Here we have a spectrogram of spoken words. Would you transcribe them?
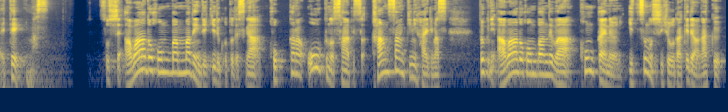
えています。そしてアワード本番までにできることですが、ここから多くのサービスは換算期に入ります。特にアワード本番では、今回のように5つの指標だけではなく、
